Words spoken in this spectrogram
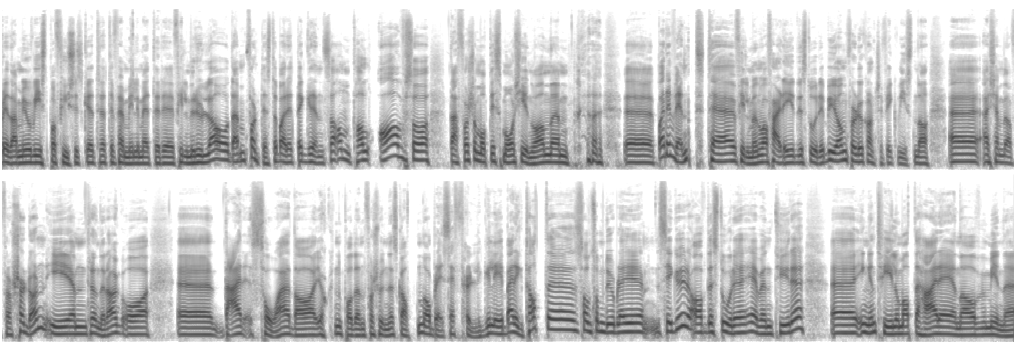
ble de jo vist på fysiske 35 mm filmruller, og dem fantes det bare et begrensa antall av, så derfor så måtte de små kinoene eh, bare vente til filmen var ferdig i de store byene, før du kanskje fikk vist den da. Eh, jeg kommer da fra Stjørdal i eh, Trøndelag, og eh, der så jeg da jakten på den forsvunne skatten, og ble selvfølgelig bergtatt, eh, sånn som du ble, Sigurd, av det store eventyret. Eh, ingen tvil om at det her er en av mine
